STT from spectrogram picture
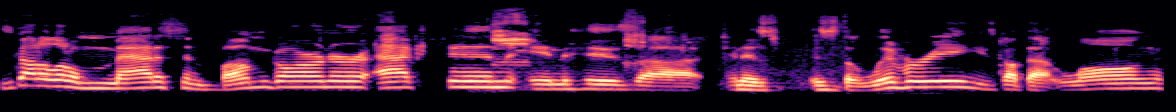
He's got a little Madison Bumgarner action in his uh, in his his delivery. He's got that long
